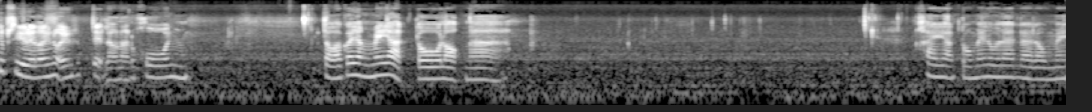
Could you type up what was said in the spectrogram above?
สิบสี่เลยตอนนี้หนูอายุสิบเจ็ดแล้วนะทุกคน แต่ว่าก็ยังไม่อยากโตหรอกนะใครอยากโตไม่รู้แหละแต่เราไม่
